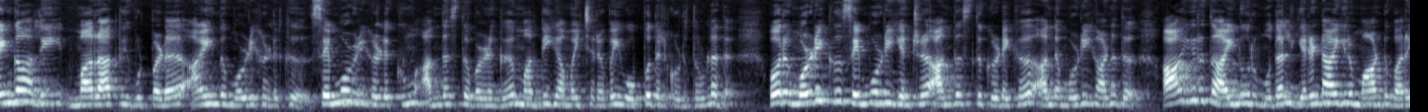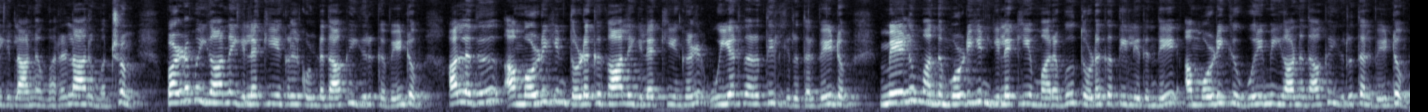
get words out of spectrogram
பெங்காலி மராத்தி உட்பட ஐந்து மொழிகளுக்கு செம்மொழிகளுக்கும் அந்தஸ்து வழங்க மத்திய அமைச்சரவை ஒப்புதல் கொடுத்துள்ளது. ஒரு மொழிக்கு செம்மொழி என்ற அந்தஸ்து கிடைக்க அந்த மொழியானது ஆயிரத்து ஐநூறு முதல் இரண்டாயிரம் ஆண்டு வரையிலான வரலாறு மற்றும் பழமையான இலக்கியங்கள் கொண்டதாக இருக்க வேண்டும். அல்லது அம்மொழியின் தொடக்க கால இலக்கியங்கள் உயர்தரத்தில் இருத்தல் வேண்டும். மேலும் அந்த மொழியின் இலக்கிய மரபு தொடக்கத்தில் இருந்தே அம்மொழிக்கு உரிமையானதாக இருத்தல் வேண்டும்.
